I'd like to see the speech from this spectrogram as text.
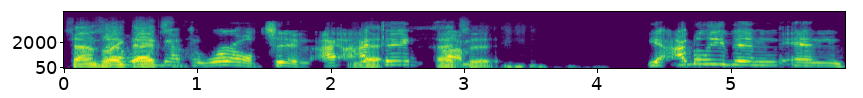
sounds like that that's about the world too. I, yeah, I think that's um, it. Yeah, I believe in in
